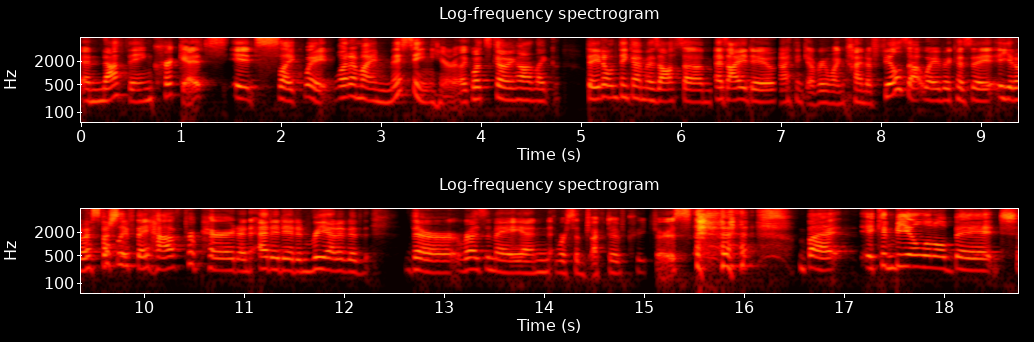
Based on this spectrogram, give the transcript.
and nothing, crickets. It's like, wait, what am I missing here? Like, what's going on? Like, they don't think I'm as awesome as I do. I think everyone kind of feels that way because they, you know, especially if they have prepared and edited and re edited their resume and we're subjective creatures. but it can be a little bit,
